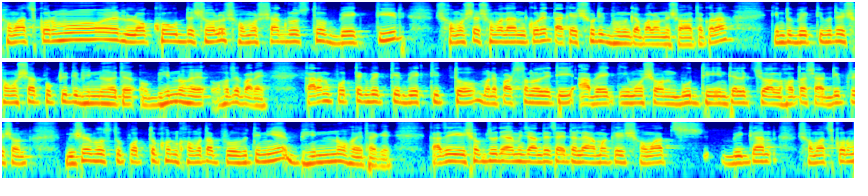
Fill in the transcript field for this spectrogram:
সমাজকর্মের লক্ষ্য উদ্দেশ্য হলো সমস্যাগ্রস্ত ব্যক্তির সমস্যা সমাধান করে তাকে সঠিক ভূমিকা পালনে সহায়তা করা। কিন্তু ব্যক্তিভেদে সমস্যার প্রকৃতি ভিন্ন হতে, ভিন্ন হয়ে, হতে পারে। কারণ প্রত্যেক ব্যক্তির ব্যক্তিত্ব মানে পার্সোনালিটি আবেগ ইমোশন বুদ্ধি ইন্টেলেকচুয়াল হতাশা ডিপ্রেশন বিষয়বস্তু প্রত্যক্ষণ ক্ষমতা প্রভৃতি নিয়ে ভিন্ন হয়ে থাকে। কাজেই এসব যদি আমি জানতে চাই তাহলে আমাকে সমাজ বিজ্ঞান, সমাজকর্ম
